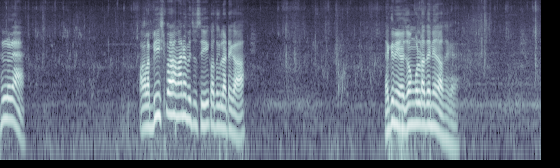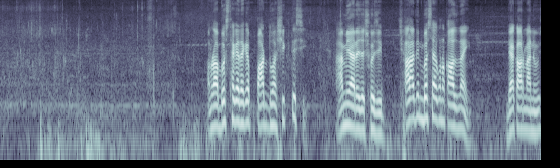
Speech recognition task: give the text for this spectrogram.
শুনলো না? পাগলা, বিশ টাকা মানে বুঝছি কতগুলা টাকা। একদিন জঙ্গলটাতে নিয়ে যাওয়া থেকে। আমরা বসে থেকে থেকে পাট ধোয়া শিখতেছি। আমি আর এই যে সজীব, সারাদিন বসে কোনো কাজ নাই। বেকার মানুষ।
